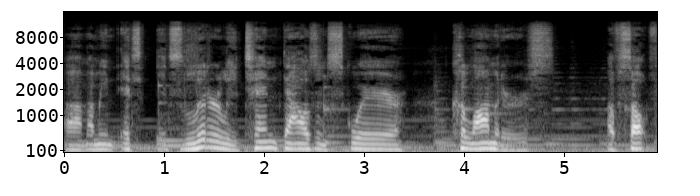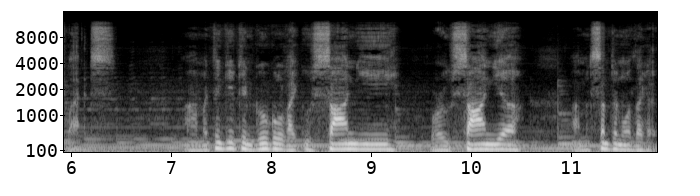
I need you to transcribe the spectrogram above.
Um, I mean, it's it's literally ten thousand square kilometers of salt flats um, I think you can Google like Usany or Usanya. Um, it's something with like a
